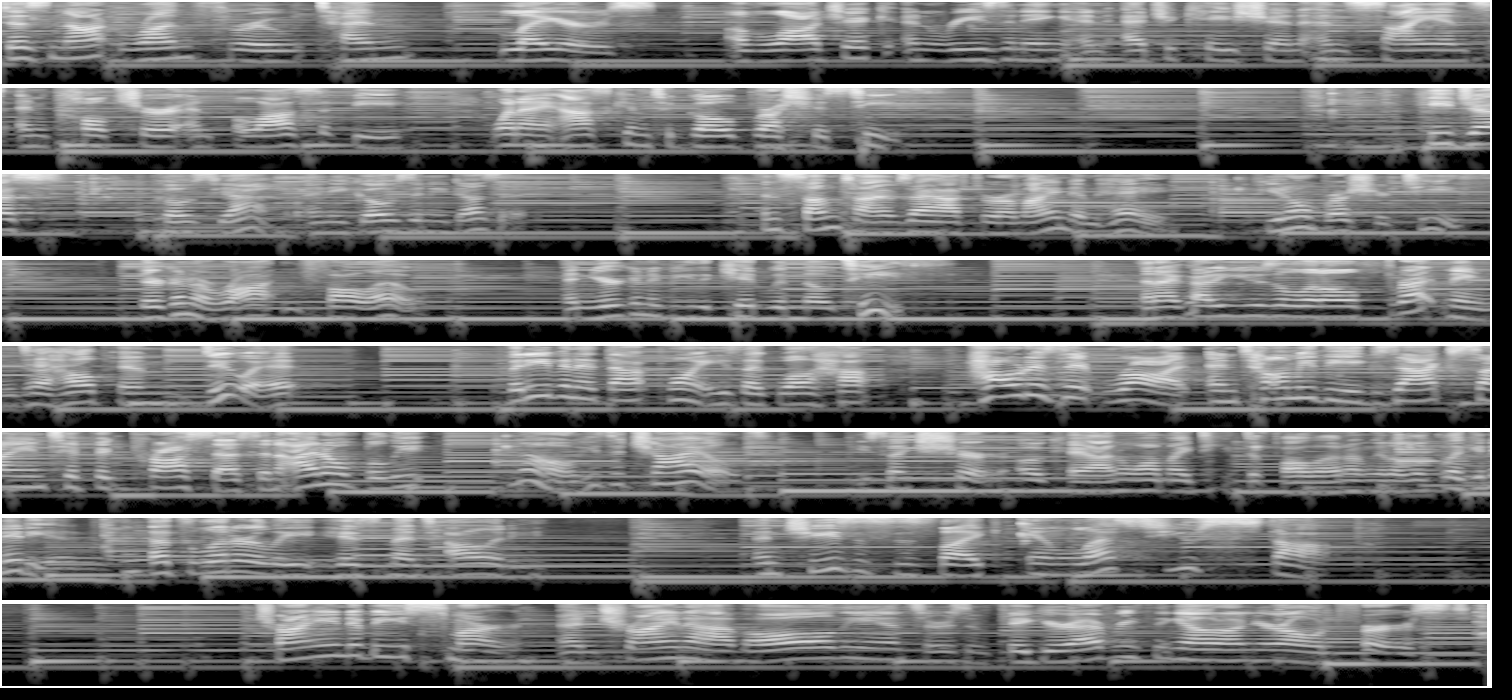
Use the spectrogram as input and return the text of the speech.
does not run through 10 layers of logic and reasoning and education and science and culture and philosophy when I ask him to go brush his teeth. He just goes, yeah, and he goes and he does it. And sometimes I have to remind him, hey, if you don't brush your teeth, they're gonna rot and fall out, and you're gonna be the kid with no teeth. And I gotta use a little threatening to help him do it. But even at that point, he's like, well, how? How does it rot? And tell me the exact scientific process. And I don't believe. No, he's a child. He's like, sure, okay, I don't want my teeth to fall out. I'm going to look like an idiot. That's literally his mentality. And Jesus is like, unless you stop trying to be smart and trying to have all the answers and figure everything out on your own first,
